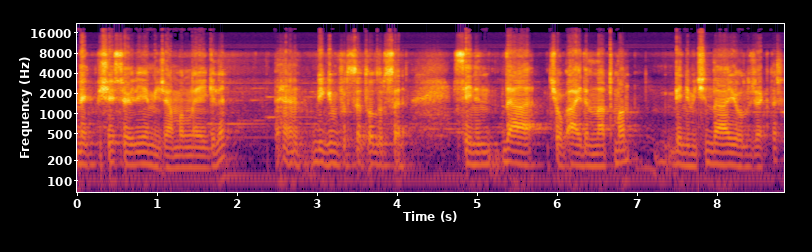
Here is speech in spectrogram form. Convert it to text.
net bir şey söyleyemeyeceğim bununla ilgili. bir gün fırsat olursa senin daha çok aydınlatman benim için daha iyi olacaktır.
